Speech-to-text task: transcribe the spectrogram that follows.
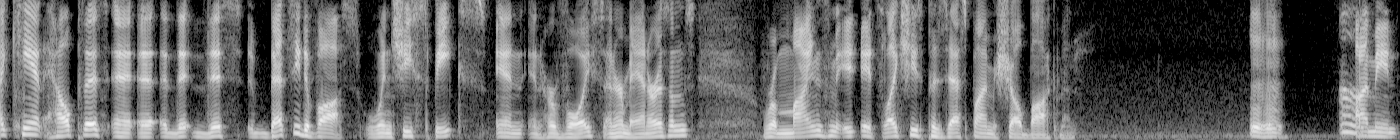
I can't help this. Uh, uh, th- this Betsy DeVos, when she speaks in in her voice and her mannerisms, reminds me. it- it's like she's possessed by Michele Bachmann. Mm-hmm. Oh. I mean,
